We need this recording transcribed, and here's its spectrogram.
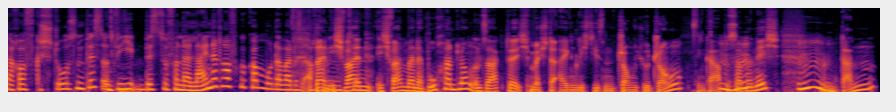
darauf gestoßen bist? Und wie bist du von alleine drauf gekommen oder war das auch Nein, ein ich war, in, ich war in meiner Buchhandlung und sagte, ich möchte eigentlich diesen Jong Yu Jong, den gab Mhm. es aber nicht. Und dann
